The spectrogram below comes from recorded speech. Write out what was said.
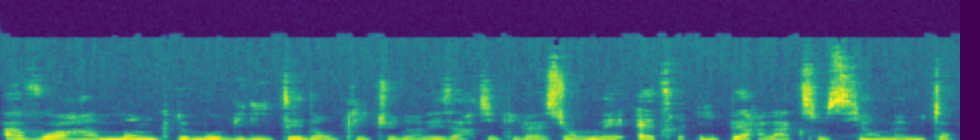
avoir un manque de mobilité, d'amplitude dans les articulations, mais être hyperlaxe aussi en même temps.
